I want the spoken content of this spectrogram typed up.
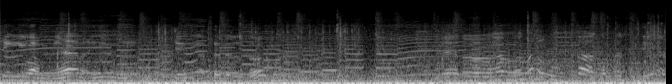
quién iba a mear ahí, Pero a no me gustaba comer tierra.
